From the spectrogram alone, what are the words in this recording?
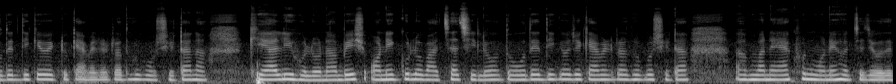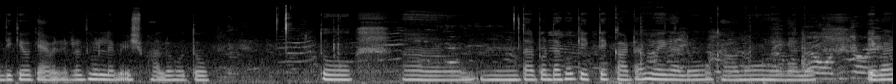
ওদের দিকেও একটু ক্যামেরাটা ধরবো সেটা না খেয়ালই হলো না। বেশ অনেকগুলো বাচ্চা ছিল তো ওদের দিকেও যে ক্যামেরাটা ধরবো সেটা মানে এখন মনে হচ্ছে যে ওদের দিকেও ক্যামেরাটা ধরলে বেশ ভালো হতো। তো তারপর দেখো কেক টেক কাটা হয়ে গেল খাওয়ানো হয়ে গেল। এবার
